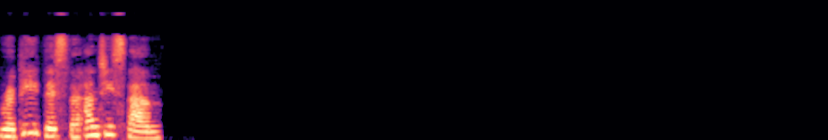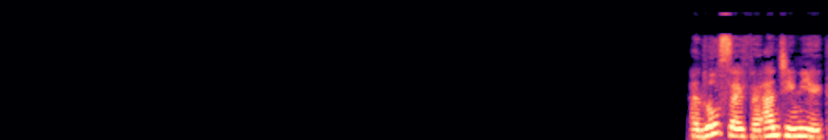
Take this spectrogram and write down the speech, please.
Repeat this for anti-spam. And also for anti-nuke,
